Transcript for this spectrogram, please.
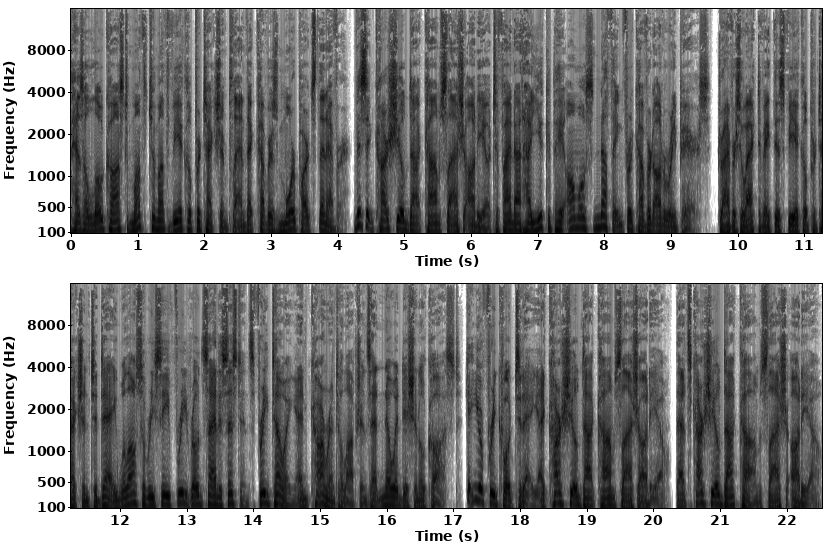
has a low-cost month-to-month vehicle protection plan that covers more parts than ever. Visit carshield.com/audio to find out how you could pay almost nothing for covered auto repairs. Drivers who activate this vehicle protection today will also receive free roadside assistance, free towing, and car rental options at no additional cost. Get your free quote today at carshield.com/audio. That's carshield.com/audio.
